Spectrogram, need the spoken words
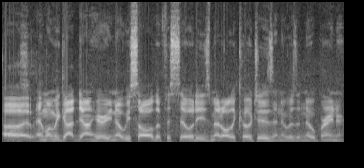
Uh, awesome. And when we got down here, you know, we saw all the facilities, met all the coaches, and it was a no-brainer.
